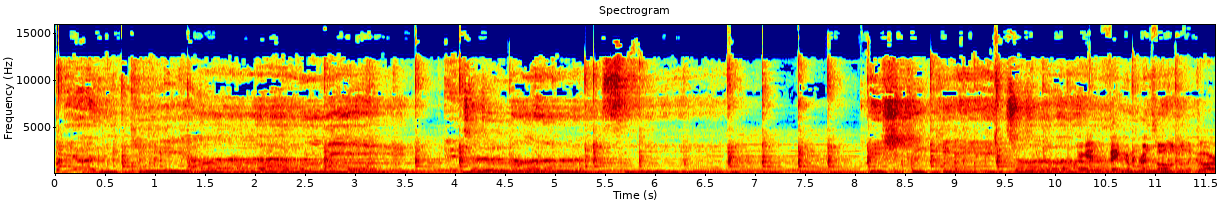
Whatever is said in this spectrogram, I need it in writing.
प्यार की राह में चलना सी इश्क की चाह You're getting fingerprints all over the car.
